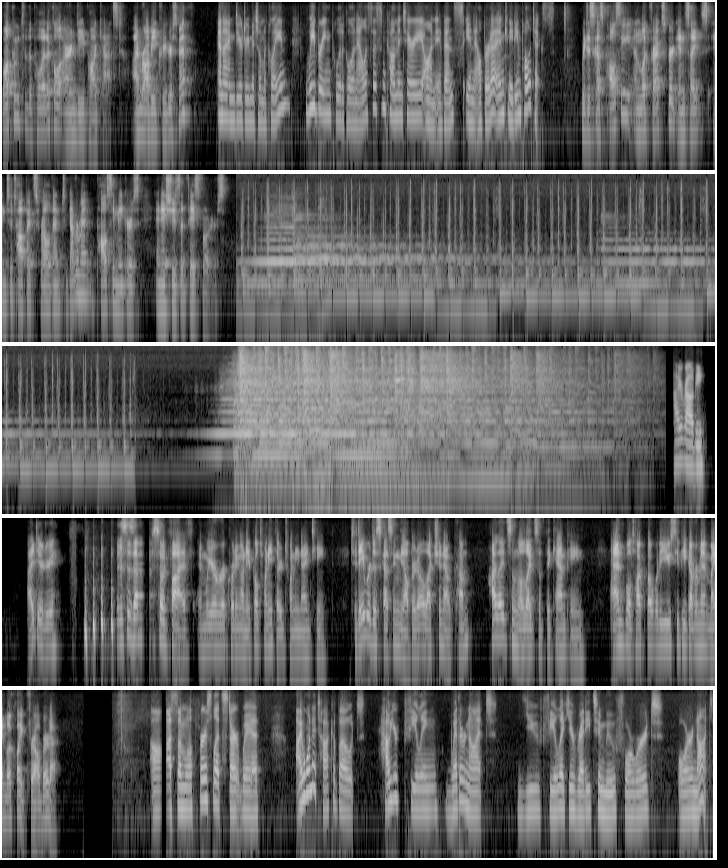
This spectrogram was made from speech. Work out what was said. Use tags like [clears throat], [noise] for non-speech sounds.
Welcome to the Political R&D podcast. I'm Robbie Krieger Smith. And I'm Deirdre Mitchell McLean. We bring political analysis and commentary on events in Alberta and Canadian politics. We discuss policy and look for expert insights into topics relevant to government, policymakers, and issues that face voters. Hi, Deirdre. [laughs] this is episode five, and we are recording on April 23rd, 2019. Today, we're discussing the Alberta election outcome, highlights and lowlights of the campaign, and we'll talk about what a UCP government might look like for Alberta. Awesome. Well, first, let's start with I want to talk about how you're feeling, whether or not you feel like you're ready to move forward or not.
